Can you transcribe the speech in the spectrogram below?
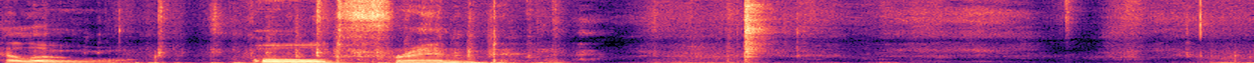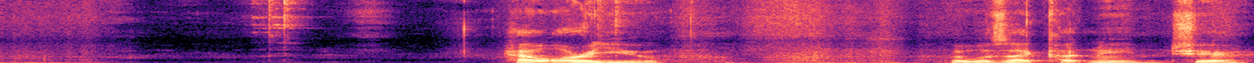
Hello, old friend. How are you? Wait, what's that cut mean? Share?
